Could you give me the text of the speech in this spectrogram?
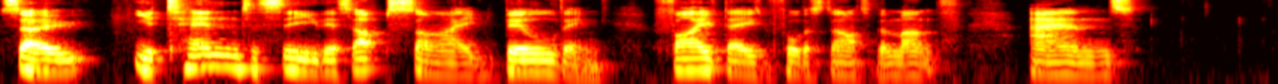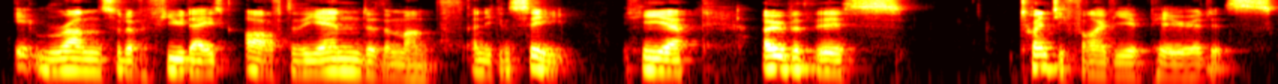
So you tend to see this upside building five days before the start of the month, and it runs sort of a few days after the end of the month. And you can see here over this 25 year period, it's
